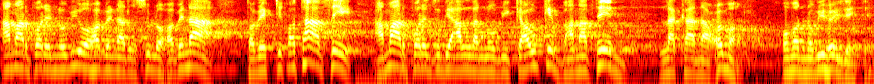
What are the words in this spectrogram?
আমার পরে নবীও হবে না, রসুলও হবে না। তবে একটি কথা আছে, আমার পরে যদি আল্লাহ নবী কাউকে বানাতেন, লাকানা ওমর ওমর নবী হয়ে যাইতেন।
